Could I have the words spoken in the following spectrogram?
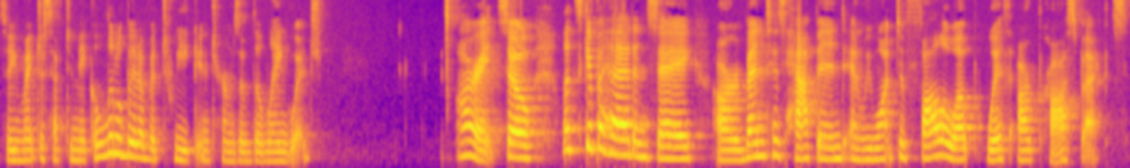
So you might just have to make a little bit of a tweak in terms of the language. All right, so let's skip ahead and say our event has happened and we want to follow up with our prospects.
